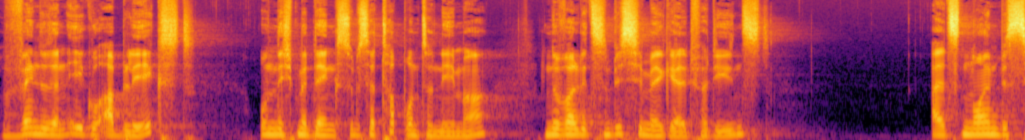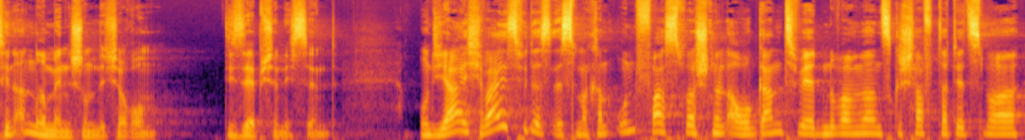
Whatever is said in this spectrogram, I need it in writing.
wenn du dein Ego ablegst und nicht mehr denkst, du bist der Top-Unternehmer, nur weil du jetzt ein bisschen mehr Geld verdienst, als neun bis zehn andere Menschen um dich herum, die selbstständig sind. Und ja, ich weiß, wie das ist. Man kann unfassbar schnell arrogant werden, nur weil man es geschafft hat, jetzt mal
